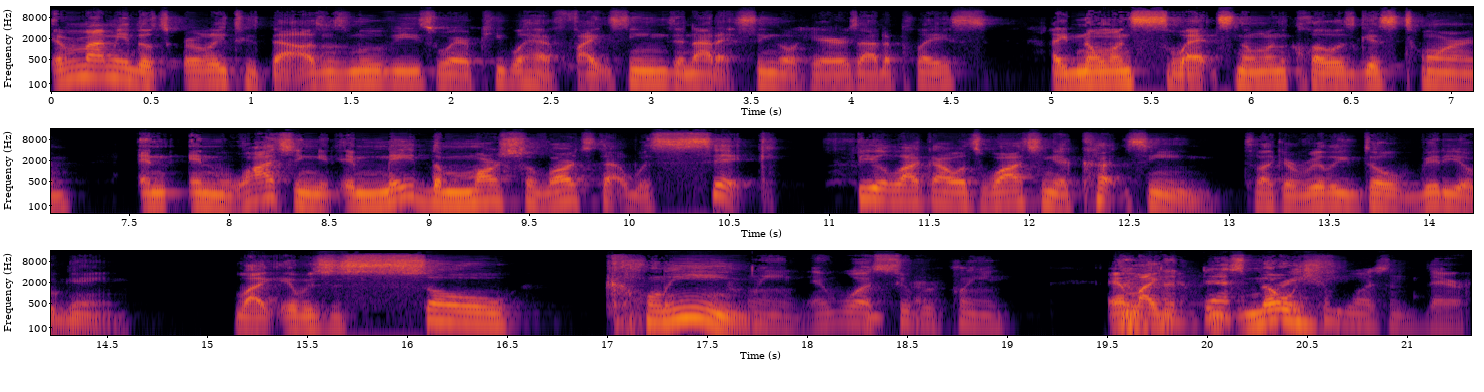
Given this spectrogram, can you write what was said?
it reminded me of those early 2000s movies where people have fight scenes and not a single hair is out of place. Like no one sweats, no one's clothes gets torn. And and watching it, it made the martial arts that was sick feel like I was watching a cutscene to like a really dope video game. Like it was just so clean. Clean. It was super clean. And The- like the no desperation wasn't there.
